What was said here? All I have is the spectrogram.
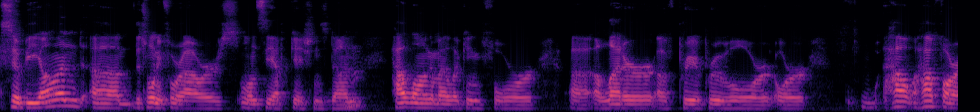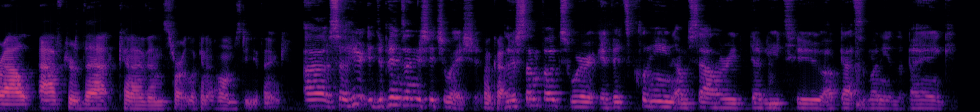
so beyond um, the 24 hours, once the application's done, Mhm. how long am I looking for uh, a letter of pre-approval, or or how how far out after that can I then start looking at homes? Do you think? Uh, so here it depends on your situation. Okay. There's some folks where if it's clean, I'm salaried, W two, I've got some money in the bank.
